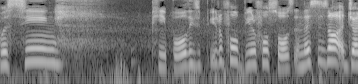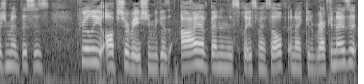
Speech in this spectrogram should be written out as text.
was seeing people, these beautiful, beautiful souls. And this is not a judgment, this is purely observation because I have been in this place myself and I can recognize it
